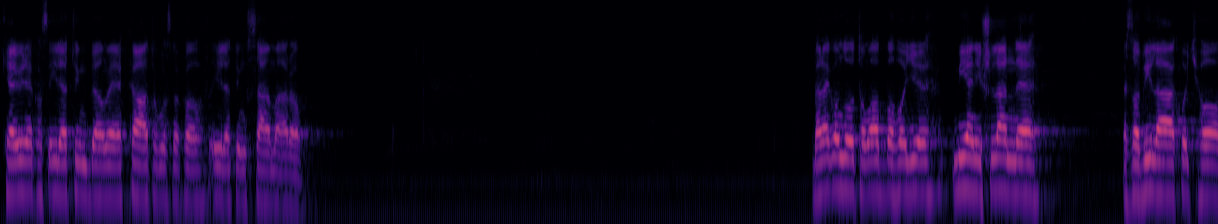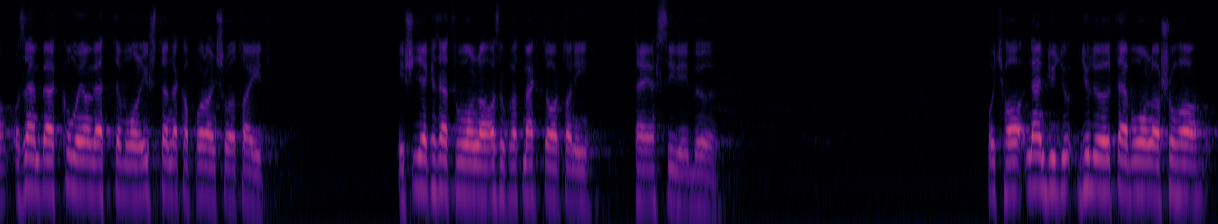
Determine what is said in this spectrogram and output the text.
kerülnek az életünkbe, amelyek kárt okoznak az életünk számára. Belegondoltam abba, hogy milyen is lenne ez a világ, hogyha az ember komolyan vette volna Istennek a parancsolatait, és igyekezett volna azokat megtartani teljes szívéből. Hogyha nem gyűlölte volna soha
